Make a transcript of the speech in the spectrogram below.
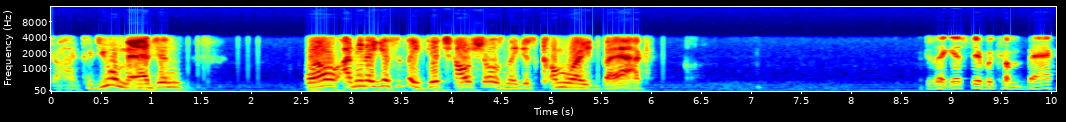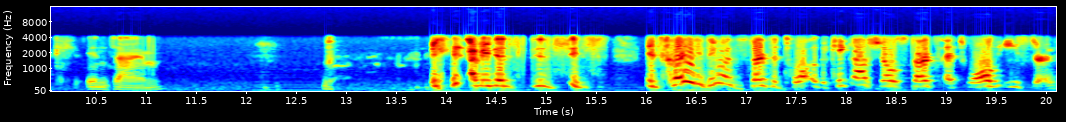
God, could you imagine? Well, I mean, I guess if they ditch house shows and they just come right back. Because I guess they would come back in time. I mean, it's it's it's it's crazy. Think about it. It starts at twelve. The kickoff show starts at twelve Eastern,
